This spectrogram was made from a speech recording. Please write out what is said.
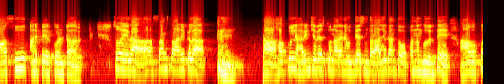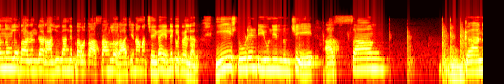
ఆసు అని పేర్కొంటారు. సో ఇలా అస్సాం స్థానికుల హక్కుల్ని హరించి వేస్తున్నారనే ఉద్దేశంతో రాజీవ్ గాంధీతో ఒప్పందం కుదిరితే ఆ ఒప్పందంలో భాగంగా రాజీవ్ గాంధీ ప్రభుత్వం అస్సాంలో రాజీనామా చేయగా ఎన్నికలకు వెళ్ళారు. ఈ స్టూడెంట్ యూనియన్ నుంచి అస్సాం గణ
